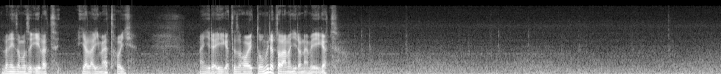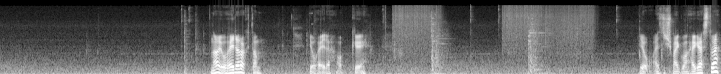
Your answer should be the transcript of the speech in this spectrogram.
Közben nézem az élet jeleimet, hogy mennyire éget ez a hajtó. de talán annyira nem éget. Na, jó helyre raktam? Jó helyre, oké. Okay. Jó, ez is meg van hegesztve.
